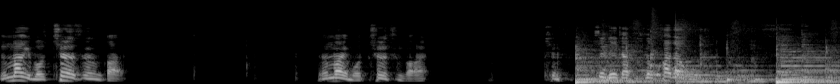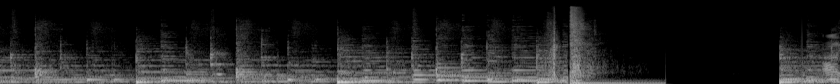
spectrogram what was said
음악이 멈추는 순간 음악이 멈추는 순간 지금, 지금 내가 비겁하다고 아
